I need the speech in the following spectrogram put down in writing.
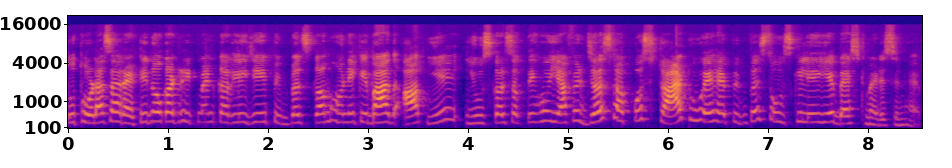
तो थोड़ा सा रेटिनो का ट्रीटमेंट कर लीजिए। पिंपल्स कम होने के बाद आप ये यूज़ कर सकते हो, या फिर जस्ट आपको स्टार्ट हुए हैं पिंपल्स तो उसके लिए ये बेस्ट मेडिसिन है।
